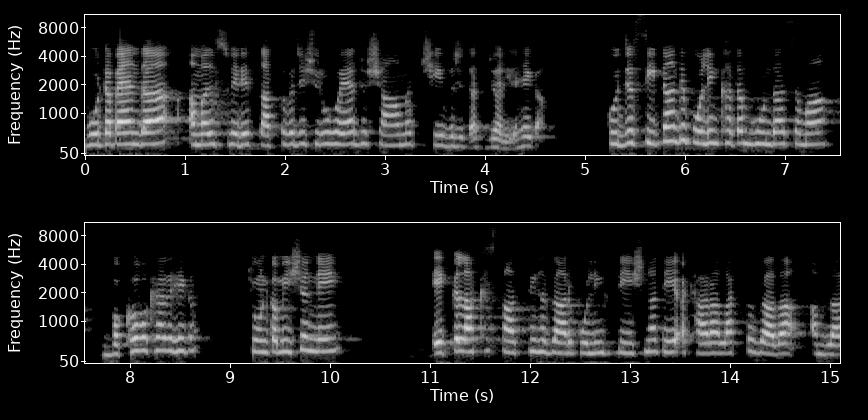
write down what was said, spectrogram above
ਵੋਟਾਂ ਪੈਣ ਦਾ ਅਮਲ ਸਵੇਰੇ 7 ਵਜੇ ਸ਼ੁਰੂ ਹੋਇਆ ਜੋ ਸ਼ਾਮ 6 ਵਜੇ ਤੱਕ ਜਾਰੀ ਰਹੇਗਾ। ਕੁਝ ਸੀਟਾਂ ਤੇ ਪੋਲਿੰਗ ਖਤਮ ਹੋਣ ਦਾ ਸਮਾਂ ਵੱਖੋ ਵੱਖਰਾ ਰਹੇਗਾ। ਚੋਣ ਕਮਿਸ਼ਨ ਨੇ 1,87,000 ਪੋਲਿੰਗ ਸਟੇਸ਼ਨਾਂ ਤੇ 18 ਲੱਖ ਤੋਂ ਜ਼ਿਆਦਾ ਅਮਲਾ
